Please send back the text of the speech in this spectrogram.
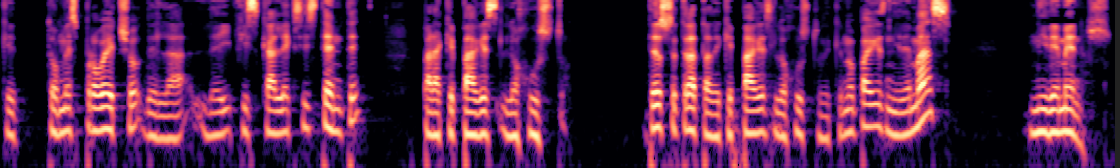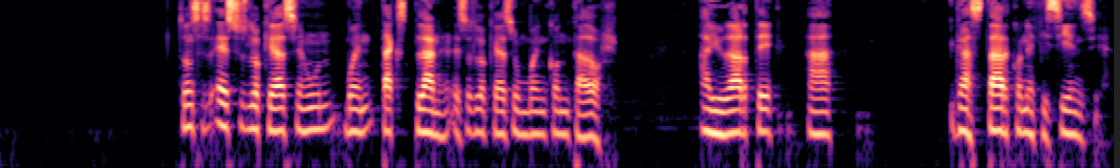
que tomes provecho de la ley fiscal existente para que pagues lo justo. De eso se trata, de que pagues lo justo, de que no pagues ni de más ni de menos. Entonces, eso es lo que hace un buen tax planner, eso es lo que hace un buen contador. Ayudarte a gastar con eficiencia,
